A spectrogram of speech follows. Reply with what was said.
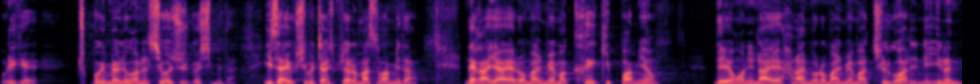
우리에게 축복의 멸류관을 씌워주실 것입니다. 이사야 61장 10절은 말씀합니다. 내가 야외로 말미암아 크게 기뻐하며 내 영혼이 나의 하나님으로 말미암아 즐거하리니 이는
